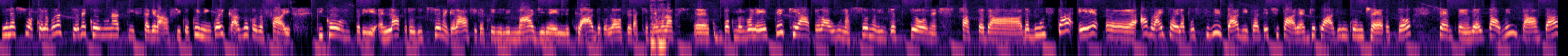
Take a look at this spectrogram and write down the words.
una sua collaborazione con un artista grafico. Quindi in quel caso cosa fai? Ti compri la produzione grafica, quindi l'immagine, il quadro, l'opera, chiamiamola eh, un po' come volete, che ha però una sonorizzazione fatta da, da busta e eh, avrai poi la possibilità di partecipare anche qua ad un concerto sempre in realtà aumentata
